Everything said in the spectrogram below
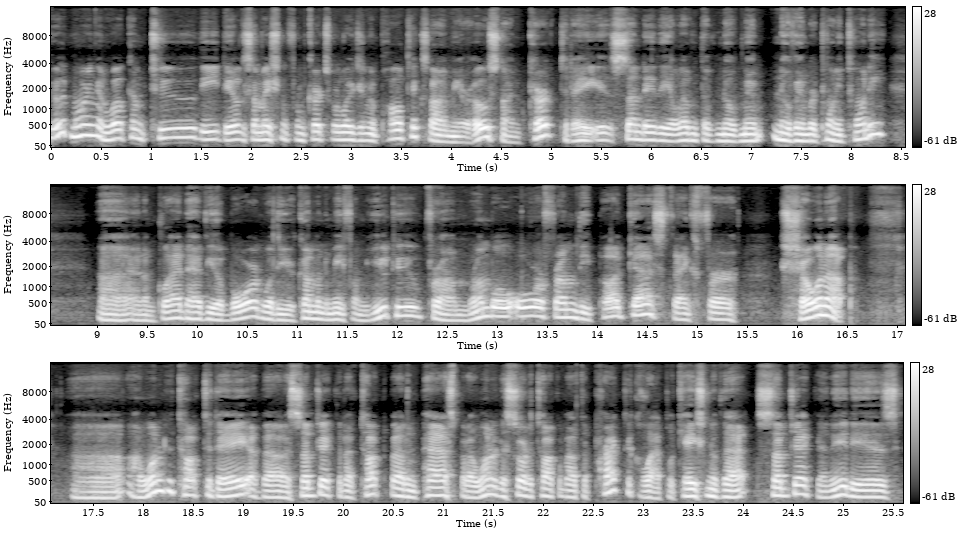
Good morning and welcome to the Daily Summation from Kurt's Religion and Politics. I'm your host. I'm Kurt. Today is Sunday, the 11th of November 2020, uh, and I'm glad to have you aboard, whether you're coming to me from YouTube, from Rumble, or from the podcast. Thanks for showing up. Uh, I wanted to talk today about a subject that I've talked about in past, but I wanted to sort of talk about the practical application of that subject, and it is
